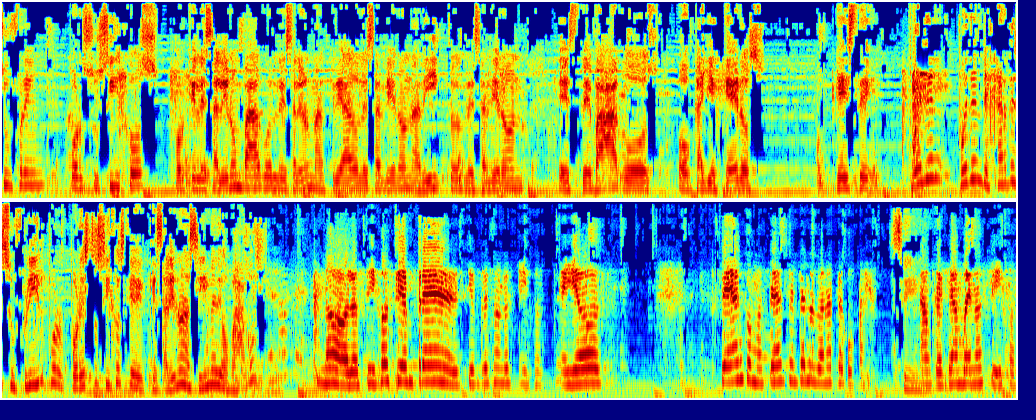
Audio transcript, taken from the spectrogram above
sufren por sus hijos porque les salieron vagos, les salieron malcriados, les salieron adictos, les salieron este vagos o callejeros. Este, ¿pueden pueden dejar de sufrir por por estos hijos que, que salieron así medio vagos? No, los hijos siempre siempre son los hijos. Ellos sean como sean, siempre nos van a preocupar. Sí. Aunque sean buenos hijos.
